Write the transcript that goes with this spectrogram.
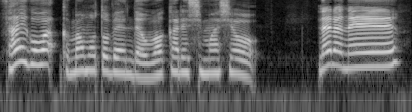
最後は熊本弁でお別れしましょう。ならねー。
